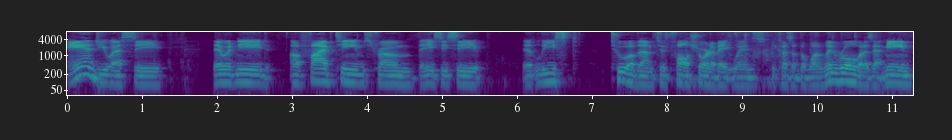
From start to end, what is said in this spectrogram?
and USC, they would need of five teams from the ACC, at least two of them to fall short of eight wins because of the one win rule. What does that mean?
